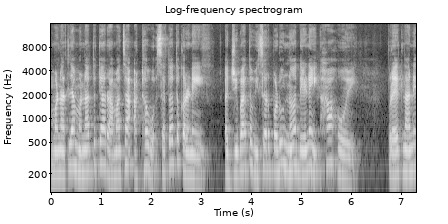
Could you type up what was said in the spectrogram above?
मनातल्या मनात त्या रामाचा आठव सतत करणे. अजिबात विसर पडू न देणे हा होय. प्रयत्नाने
